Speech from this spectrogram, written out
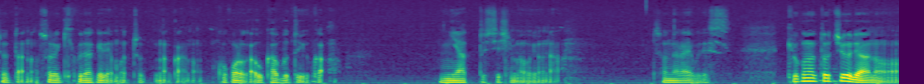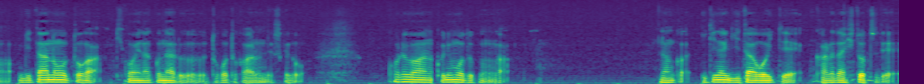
ちょっとあのそれ聞くだけでもちょっとなんかあの心が浮かぶというかニヤッとしてしまうようなそんなライブです。曲の途中であのギターの音が聞こえなくなるとことかあるんですけどこれはあの栗本君がなんかいきなりギターを置いて体一つで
